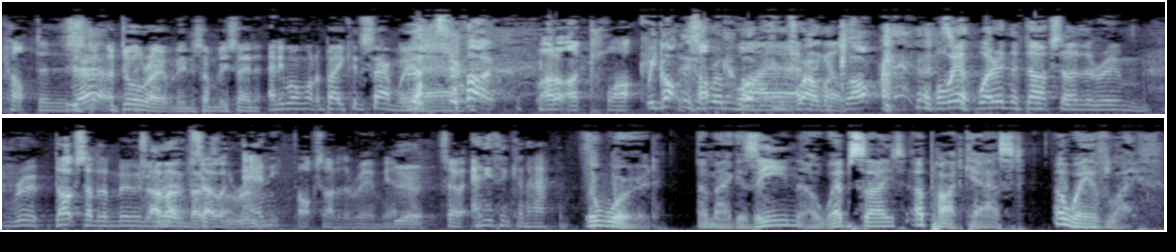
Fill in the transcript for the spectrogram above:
helicopters, Yeah. A door opening, somebody saying, "Anyone want a bacon sandwich?" That's right. a, a clock. We got this room from book from 12 o'clock. well, we're, we're in the dark side of the room, room dark side of the moon I like room, so the room. any dark side of the room, yeah. Yeah. So anything can happen. The Word, a magazine, a website, a podcast, a way of life.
